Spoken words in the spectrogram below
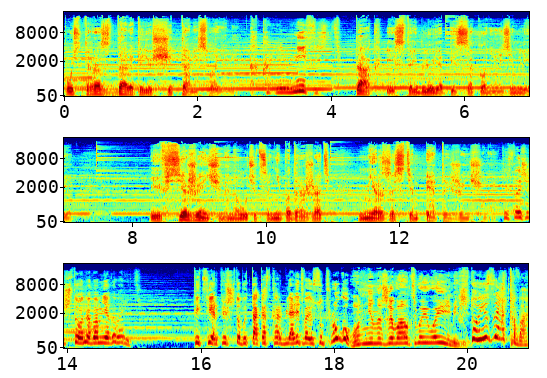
Пусть раздавят ее щитами своими. Какая низость! Так истреблю я беззаконие земли. И все женщины научатся не подражать мерзостям этой женщины. Ты слышишь, что он обо мне говорит? Ты терпишь, чтобы так оскорбляли твою супругу? Он не называл твоего имени. Что из этого?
